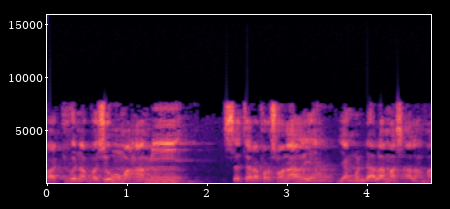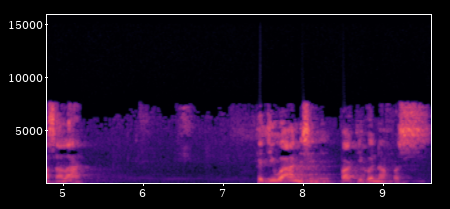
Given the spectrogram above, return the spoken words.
Fakihun nafas itu memahami secara personal ya yang mendalam masalah-masalah kejiwaan di sini fakihun nafas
